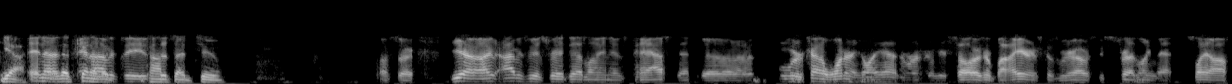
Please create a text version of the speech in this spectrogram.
Yeah, And, uh, that's kind and of what Tom the- said too. Oh, sorry. Yeah, I, obviously the trade deadline has passed, and uh, we were kind of wondering going on, were going to be sellers or buyers because we were obviously straddling that playoff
